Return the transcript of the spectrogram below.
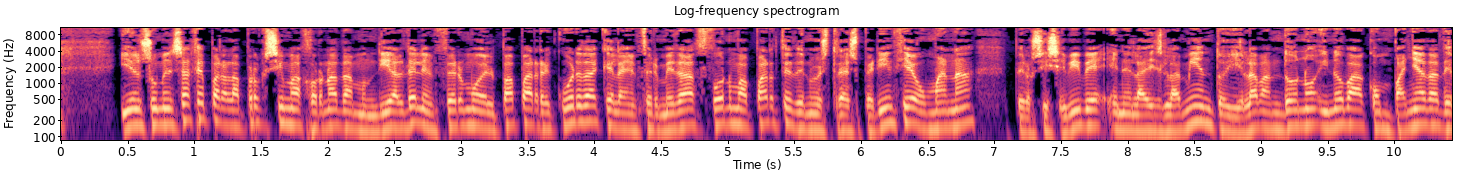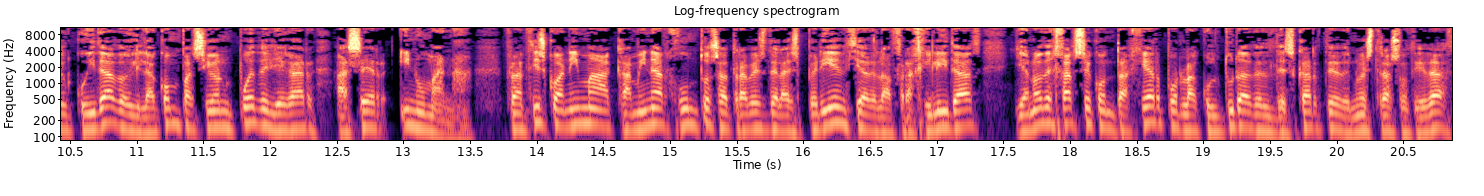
Y en su mensaje para la próxima Jornada Mundial del Enfermo, el Papa recuerda que la enfermedad forma parte de nuestra experiencia humana, pero si se vive en el aislamiento y el abandono y no va acompañada del cuidado y la compasión, puede llegar a ser inhumana. Francisco anima a caminar juntos a través de la experiencia de la fragilidad y a no dejarse contagiar por la cultura del descarte de nuestra sociedad.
